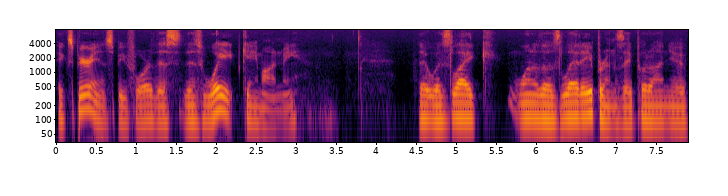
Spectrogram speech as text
experienced before. This this weight came on me. That was like one of those lead aprons they put on you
